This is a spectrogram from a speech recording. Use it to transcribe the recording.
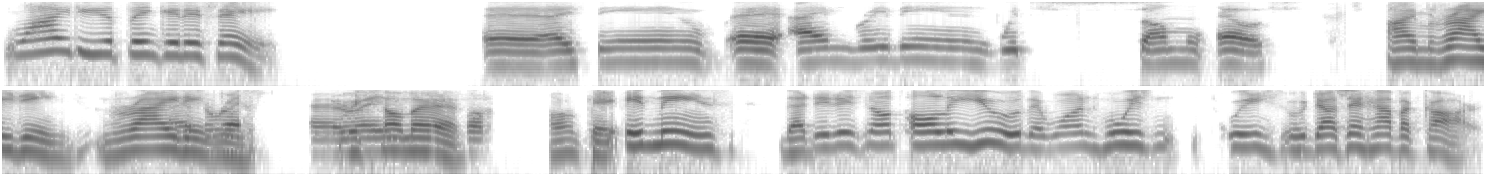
Why do you think it is A? Uh, I think uh, I'm reading with some else. I'm riding, riding with Uh, With some else. some- Okay, it means that it is not only you, the one who is n- who, is, who doesn't have a car.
